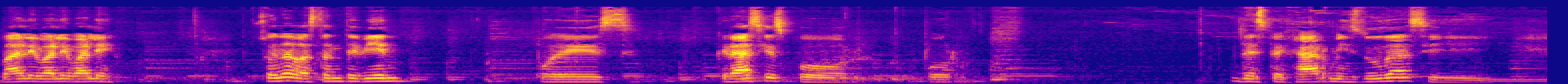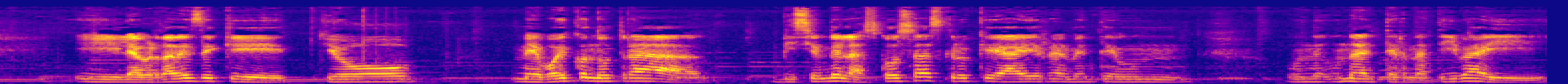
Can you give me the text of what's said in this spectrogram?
vale, vale, vale. Suena bastante bien. Pues gracias por, por despejar mis dudas y, y la verdad es de que yo me voy con otra visión de las cosas, creo que hay realmente un, una alternativa y,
